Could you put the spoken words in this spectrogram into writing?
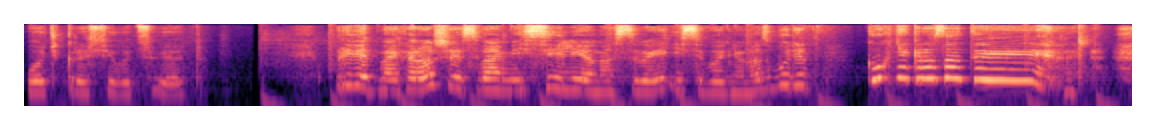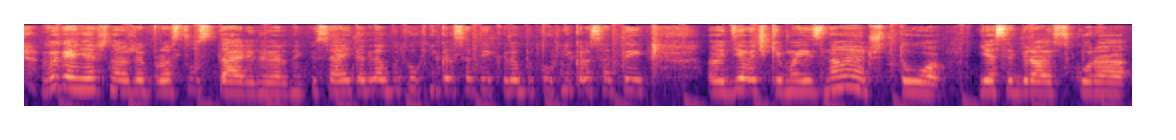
Очень красивый цвет. Привет, мои хорошие, с вами Селена Свей, и сегодня у нас будет Кухня красоты! Вы, конечно, уже просто устали, наверное, писать, когда будет кухня красоты, когда будет кухня красоты. Э, девочки мои знают, что я собираюсь скоро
